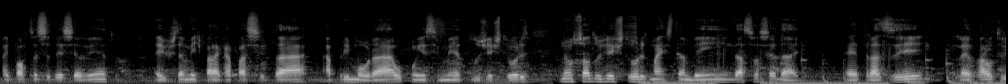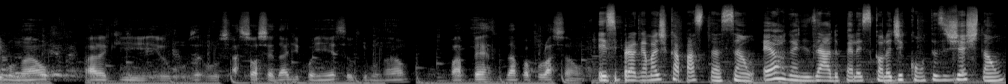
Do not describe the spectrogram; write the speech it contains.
A importância desse evento é justamente para capacitar, aprimorar o conhecimento dos gestores, não só dos gestores, mas também da sociedade. É trazer, levar o tribunal para que a sociedade conheça o tribunal, para perto da população. Esse programa de capacitação é organizado pela Escola de Contas e Gestão,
